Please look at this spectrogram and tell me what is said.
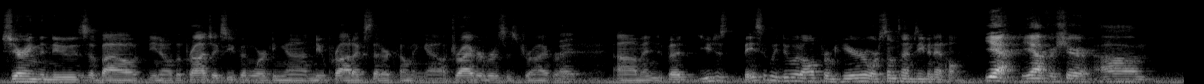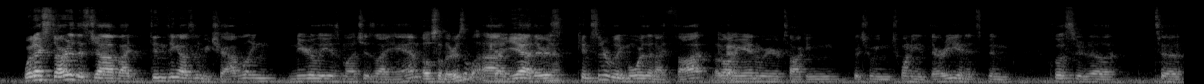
sharing the news about you know the projects you've been working on, new products that are coming out, driver versus driver, Right. Um, and but you just basically do it all from here, or sometimes even at home. Yeah, yeah, for sure. Um, when I started this job, I didn't think I was going to be traveling nearly as much as I am. Oh, so there is a lot. Of Uh, yeah, there's considerably more than I thought. Okay. Going in, we were talking between 20 and 30, and it's been closer to to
